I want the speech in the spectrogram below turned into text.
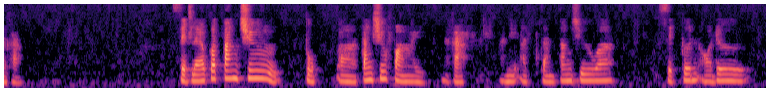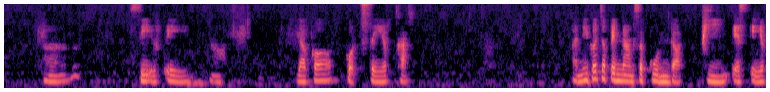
นะคะ เสร็จแล้วก็ตั้งชื่อตัวตั้งชื่อไฟล์นะคะ อันนี้อาจารย์ตั้งชื่อว่า second order CFA เนาะแล้วก็กด save ค่ะ อันนี้ก็จะเป็นนามสกุล .psf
